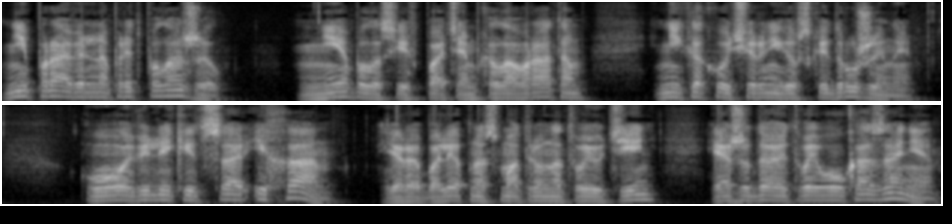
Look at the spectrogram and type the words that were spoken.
неправильно предположил. Не было с Евпатием Калавратом никакой черниговской дружины. «О, великий царь и хан! Я раболепно смотрю на твою тень и ожидаю твоего указания».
